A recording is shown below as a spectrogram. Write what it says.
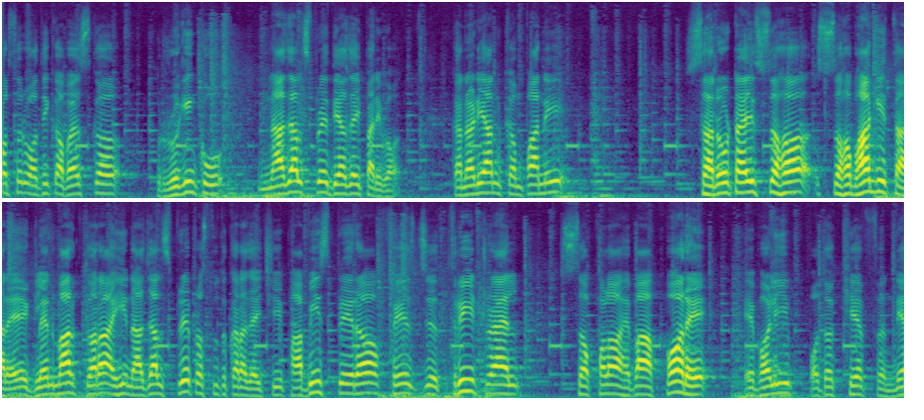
वर्ष रु अधिक वयस्क रोगी को नाजाल स्प्रे दिजाई जापर कानाडियान कंपानी सरोटाइज सह सहभागित ग्लेनमार्क द्वारा ही नाजाल स्प्रे प्रस्तुत करा फाबी स्प्रे फेज थ्री ट्रायल सफल होगा पदक्षेप नि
